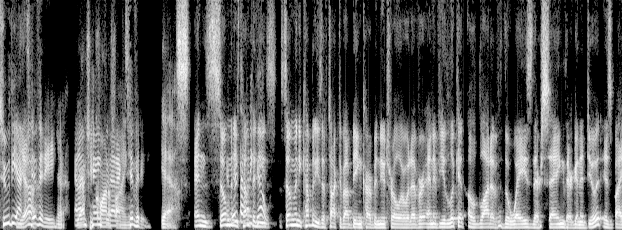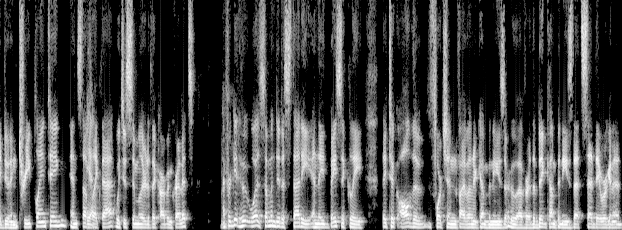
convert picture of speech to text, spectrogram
to the activity, Yeah. and You're I'm paying for that quantifying it. activity. Yeah. And so And many where's that money go? companies, so many companies have talked about being carbon neutral or whatever. And if you look at a lot of the ways they're saying they're going to do it is by doing tree planting and stuff Yeah. like that, which is similar to the carbon credits. I Mhm. forget who it was. Someone did a study and they basically they took all the Fortune 500 companies or whoever, the big companies that said they were going to,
